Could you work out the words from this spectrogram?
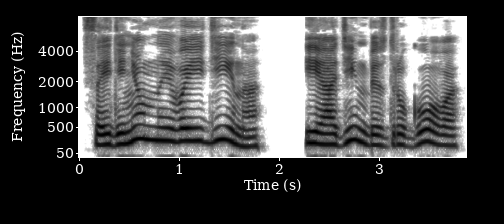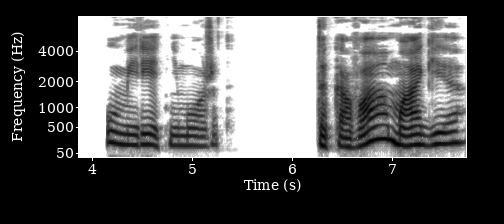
соединенные воедино, и один без другого умереть не может. Такова магия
